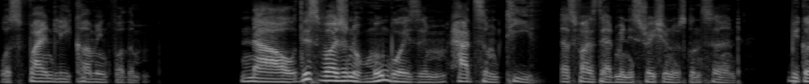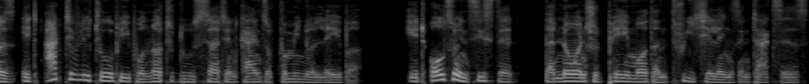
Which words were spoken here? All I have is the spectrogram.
was finally coming for them. Now, this version of Mumboism had some teeth as far as the administration was concerned, because it actively told people not to do certain kinds of communal labor. It also insisted that no one should pay more than three shillings in taxes.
